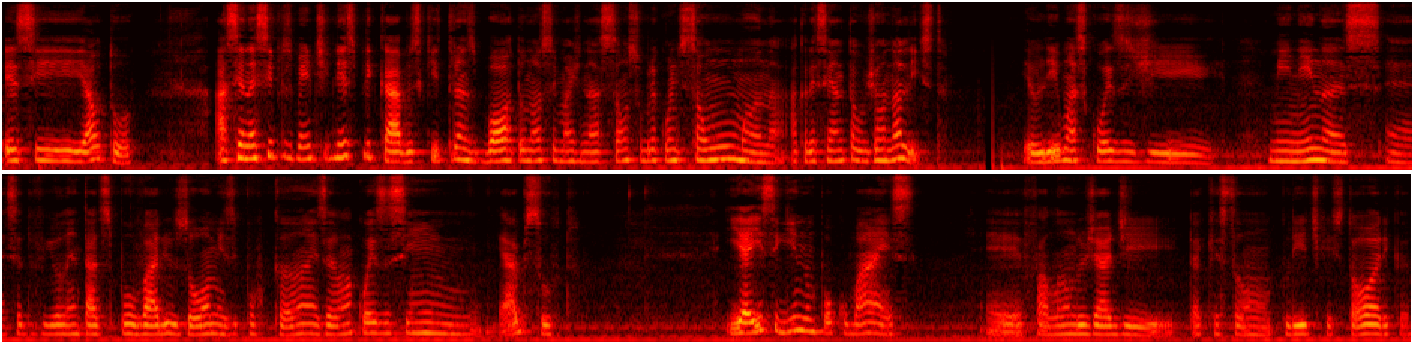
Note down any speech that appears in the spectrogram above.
esse autor. Há cenas simplesmente inexplicáveis que transbordam nossa imaginação sobre a condição humana, acrescenta o jornalista. Eu li umas coisas de meninas é, sendo violentadas por vários homens e por cães, é uma coisa assim, é absurdo. E aí, seguindo um pouco mais, é, falando já de, da questão política histórica,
